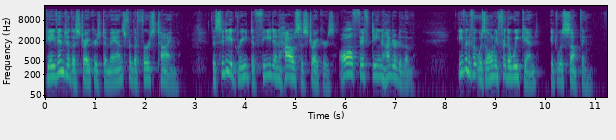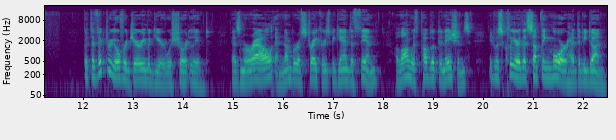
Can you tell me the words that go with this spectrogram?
gave in to the strikers' demands for the first time. The city agreed to feed and house the strikers, all 1,500 of them. Even if it was only for the weekend, it was something. But the victory over Gerry McGeer was short lived. As morale and number of strikers began to thin, along with public donations, it was clear that something more had to be done.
